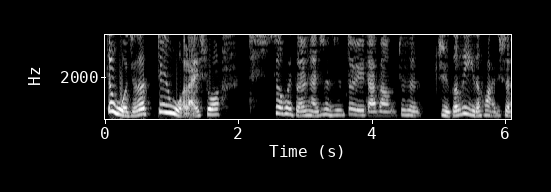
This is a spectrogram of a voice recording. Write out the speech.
就我觉得对于我来说，社会责任感就是对于打榜，就是举个例的话，就是。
